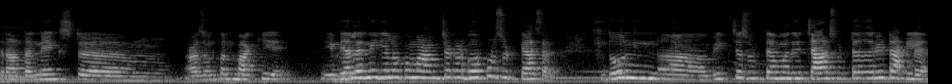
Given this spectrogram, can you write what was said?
तर आता नेक्स्ट अजून पण बाकी आहे. इंडियाला नाही गेलो का मग आमच्याकडे भरपूर सुट्ट्या असतात. दोन वीकच्या सुट्ट्यामध्ये चार सुट्ट्या जरी टाकल्या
